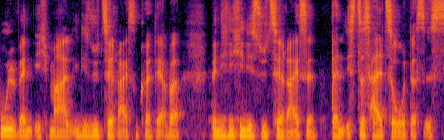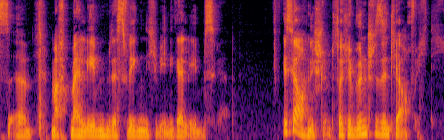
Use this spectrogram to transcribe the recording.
cool, wenn ich mal in die Südsee reisen könnte, aber wenn ich nicht in die Südsee reise, dann ist das halt so. Das ist, äh, macht mein Leben deswegen nicht weniger lebenswert. Ist ja auch nicht schlimm. Solche Wünsche sind ja auch wichtig.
